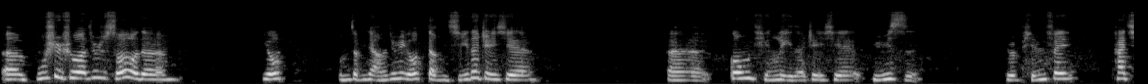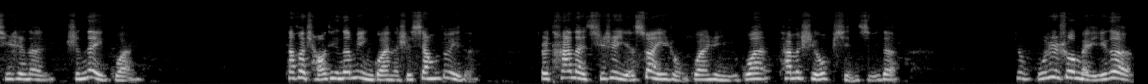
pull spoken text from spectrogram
呃，不是说就是所有的有我们怎么讲呢？就是有等级的这些，呃，宫廷里的这些女子，就是嫔妃，她其实呢是内官，她和朝廷的命官呢是相对的。就是她呢，其实也算一种官，是女官，她们是有品级的，就不是说每一个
